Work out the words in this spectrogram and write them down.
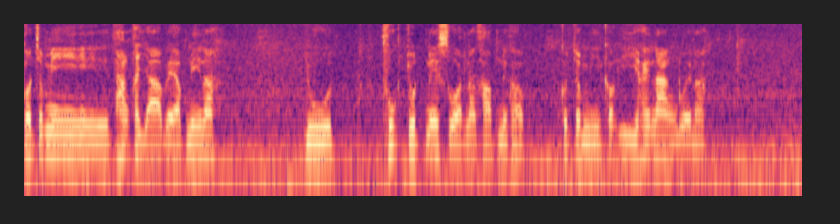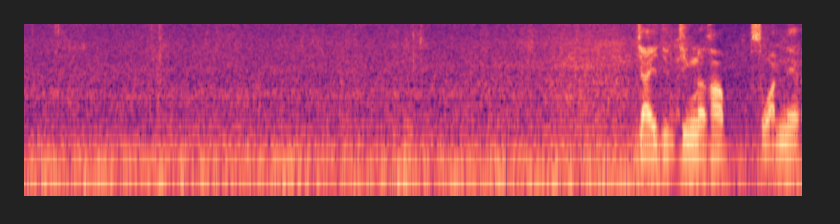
ก็จะมีทั้งขยะแบบนี้นะ อยู่ทุกจุดในสวนนะครับนี่ครับ ก็จะมีเก้าอี้ให้นั่งด้วยนะ ใหญ่จริง ๆ นะครับ สวนเนี่ย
